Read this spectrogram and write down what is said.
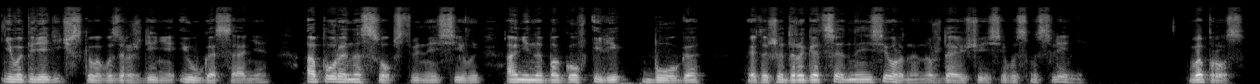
его периодического возрождения и угасания, опоры на собственные силы, а не на богов или Бога, это же драгоценные зерна, нуждающиеся в осмыслении. Вопрос.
